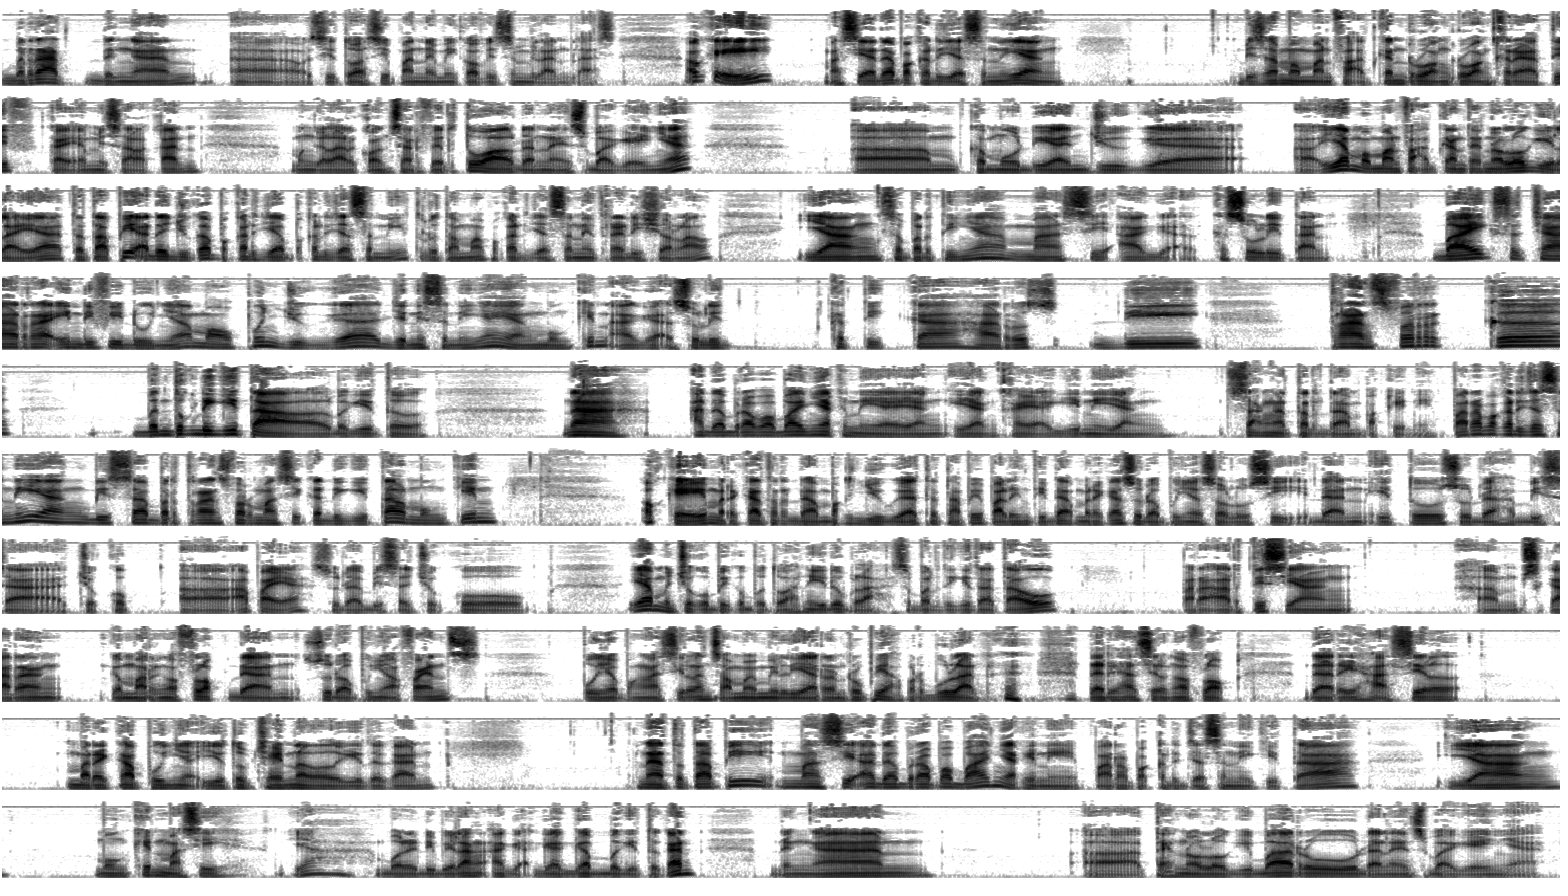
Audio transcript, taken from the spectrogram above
berat dengan uh, situasi pandemi COVID-19. Oke, okay, masih ada pekerja seni yang bisa memanfaatkan ruang-ruang kreatif kayak misalkan menggelar konser virtual dan lain sebagainya. Um, kemudian juga uh, ya memanfaatkan teknologi lah ya. Tetapi ada juga pekerja-pekerja seni, terutama pekerja seni tradisional yang sepertinya masih agak kesulitan baik secara individunya maupun juga jenis seninya yang mungkin agak sulit ketika harus ditransfer ke bentuk digital begitu. Nah, ada berapa banyak nih ya yang yang kayak gini yang sangat terdampak ini. Para pekerja seni yang bisa bertransformasi ke digital mungkin oke okay, mereka terdampak juga tetapi paling tidak mereka sudah punya solusi dan itu sudah bisa cukup uh, apa ya sudah bisa cukup ya mencukupi kebutuhan hidup lah seperti kita tahu para artis yang um, sekarang gemar ngevlog dan sudah punya fans, punya penghasilan sampai miliaran rupiah per bulan dari hasil ngevlog, dari hasil mereka punya YouTube channel gitu kan. Nah, tetapi masih ada berapa banyak ini para pekerja seni kita yang mungkin masih ya boleh dibilang agak gagap begitu kan dengan uh, teknologi baru dan lain sebagainya.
